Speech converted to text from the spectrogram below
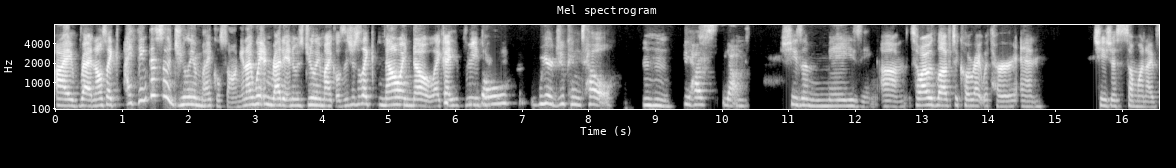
i read and i was like i think this is a julia michaels song and i went and read it and it was julia michaels. It's just like now i know like i read so weird you can tell. Mm-hmm. she has yeah. She's amazing. Um so i would love to co-write with her and she's just someone i've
